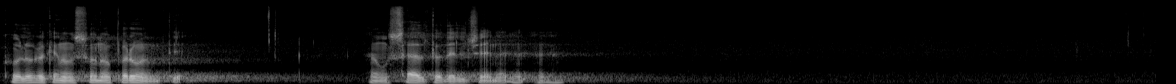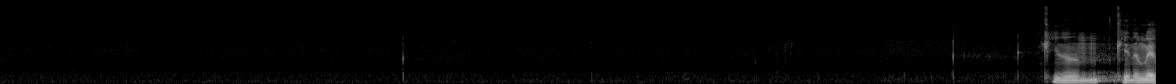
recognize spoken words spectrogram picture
coloro che non sono pronti a un salto del genere. Chi non è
